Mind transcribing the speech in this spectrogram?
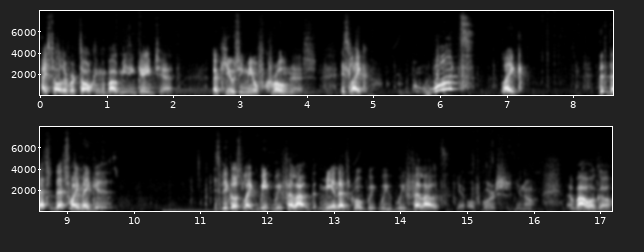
I saw they were talking about me in game chat, accusing me of Cronus. It's like, what? Like, th- that's that's why I make it. It's because like we, we fell out. Me and that group, we, we, we fell out. Yeah, of course, you know, a while ago.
